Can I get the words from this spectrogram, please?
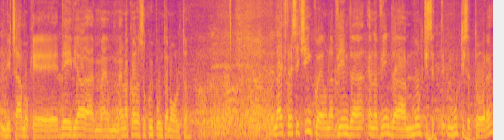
diciamo che Devia è una cosa su cui punta molto. Life 365 è un'azienda, multisettore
